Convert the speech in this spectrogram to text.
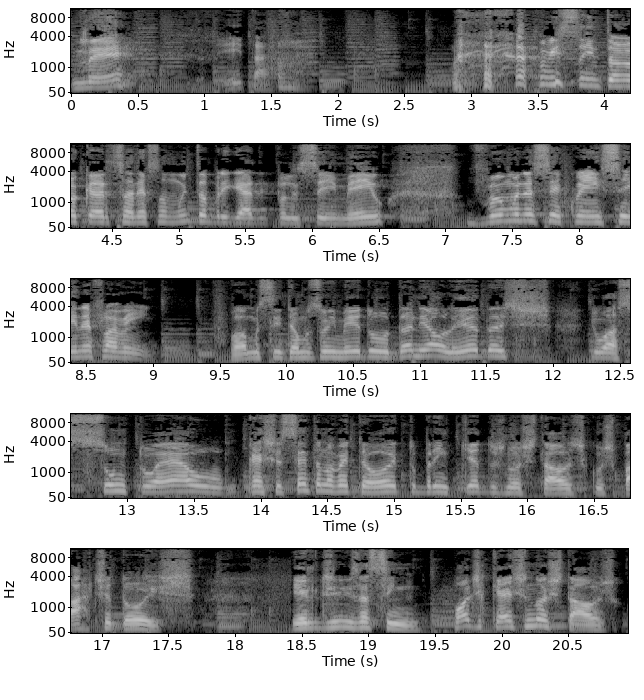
Né? Eita. Isso então, meu caro Sanderson, muito obrigado pelo seu e-mail. Vamos na sequência aí, né, Flavinho? Vamos sim, temos um e-mail do Daniel Ledas e o assunto é o Cast 198 Brinquedos Nostálgicos, parte 2. E ele diz assim: podcast nostálgico.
